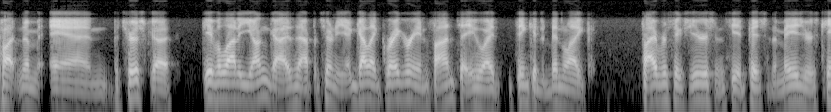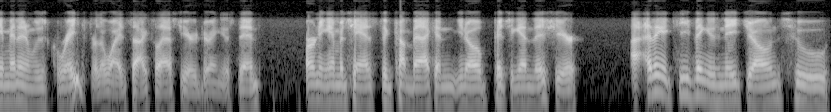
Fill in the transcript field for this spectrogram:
Putnam and Petricka gave a lot of young guys an opportunity. A guy like Gregory Infante, who I think it had been like five or six years since he had pitched in the majors, came in and was great for the White Sox last year during his stint, earning him a chance to come back and you know pitch again this year. I think a key thing is Nate Jones, who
